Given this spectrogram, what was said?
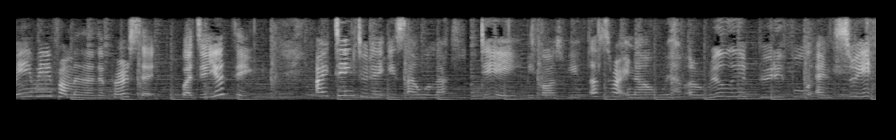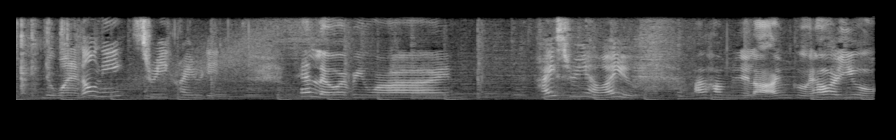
Maybe from another person. What do you think? I think today is our lucky day because with us right now we have a really beautiful and sweet, the one and only Sri Khairuddin. Hello everyone. Hi Sri, how are you? Alhamdulillah, I'm good. How are you?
